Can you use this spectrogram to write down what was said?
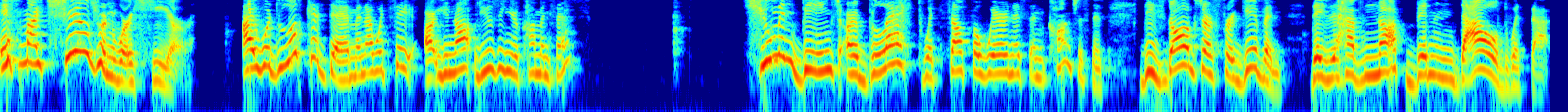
if my children were here, I would look at them and I would say, Are you not using your common sense? Human beings are blessed with self awareness and consciousness. These dogs are forgiven. They have not been endowed with that.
